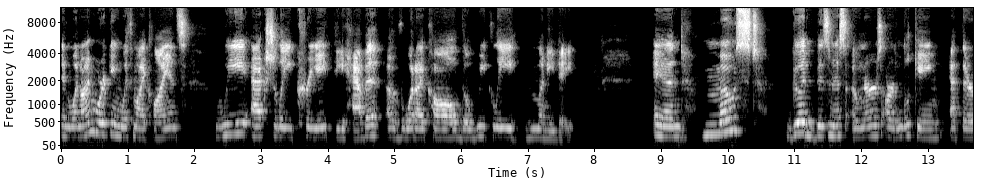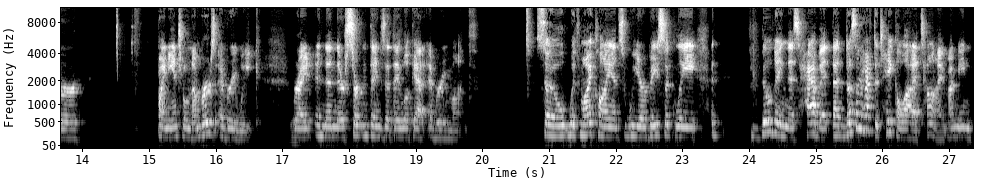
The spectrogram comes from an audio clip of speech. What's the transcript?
And when I'm working with my clients, we actually create the habit of what I call the weekly money date. And most good business owners are looking at their financial numbers every week, right? And then there's certain things that they look at every month. So with my clients, we are basically uh, building this habit that doesn't have to take a lot of time. I mean,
